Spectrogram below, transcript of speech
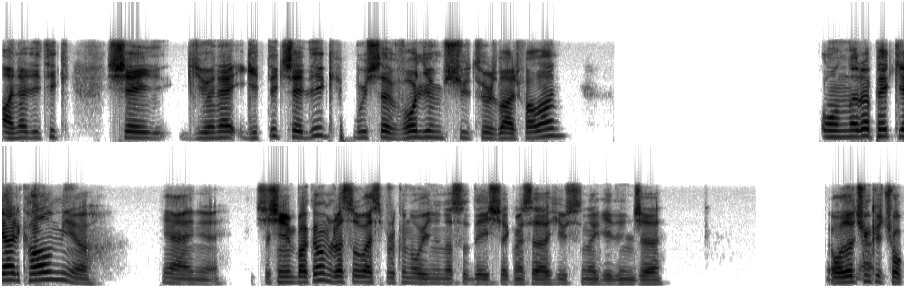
analitik şey yöne gittikçe lig bu işte volume shooter'lar falan onlara pek yer kalmıyor. Yani işte şimdi bakalım Russell Westbrook'un oyunu nasıl değişecek mesela Houston'a gidince. O da çünkü ya. çok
